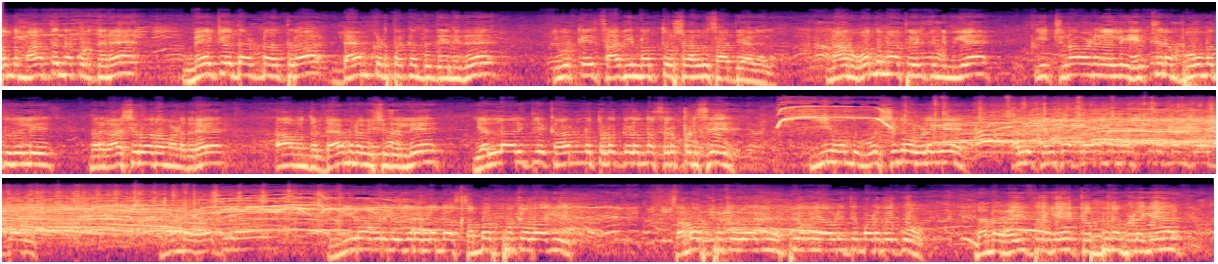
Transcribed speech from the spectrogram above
ಒಂದು ಮಾತನ್ನ ಕೊಡ್ತೇನೆ. ಮೇಕೆದಾಟಿನ ಹತ್ರ ಡ್ಯಾಮ್ ಕಟ್ತಕ್ಕಂಥದ್ದು ಏನಿದೆ, ಇವ್ರ ಕೈ ಸಾಧ್ಯ ಇನ್ನು ಹತ್ತು ವರ್ಷ ಆದ್ರೂ ಸಾಧ್ಯ ಆಗಲ್ಲ. ನಾನು ಒಂದು ಮಾತು ಹೇಳ್ತೀನಿ ನಿಮಗೆ. ಈ ಚುನಾವಣೆಯಲ್ಲಿ ಹೆಚ್ಚಿನ ಬಹುಮತದಲ್ಲಿ ನನಗೆ ಆಶೀರ್ವಾದ ಮಾಡಿದ್ರೆ ಆ ಒಂದು ಡ್ಯಾಮಿನ ವಿಷಯದಲ್ಲಿ ಎಲ್ಲಾ ರೀತಿಯ ಕಾನೂನು ತೊಡಕುಗಳನ್ನು ಸರಿಪಡಿಸಿ ಈ ಒಂದು ವರ್ಷದ ಒಳಗೆ ಅಲ್ಲಿ ಕೆಲಸ ಪ್ರಾರಂಭ ಮಾಡಿಸಿದ ನಮ್ಮ ರಾಜ್ಯದ ನೀರಾವರಿ ಯೋಜನೆಗಳನ್ನು ಸಮರ್ಪಕವಾಗಿ ಸಮರ್ಪಕವಾಗಿ ಉಪಯೋಗ ಯಾವ ರೀತಿ ಮಾಡಬೇಕು? ನನ್ನ ರೈತರಿಗೆ ಕಬ್ಬಿನ ಬೆಳೆಗೆ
